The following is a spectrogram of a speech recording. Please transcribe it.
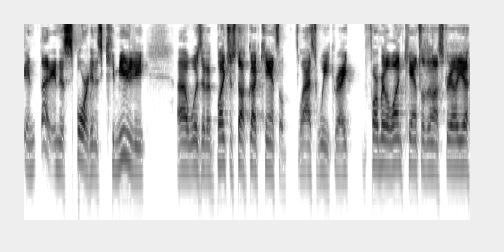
in not in this sport in this community uh, was that a bunch of stuff got canceled last week, right? Formula One canceled in Australia.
